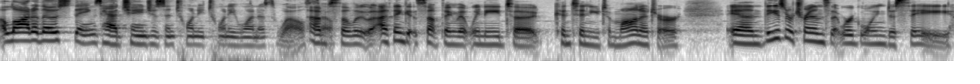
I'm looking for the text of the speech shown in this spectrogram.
a lot of those things had changes in 2021 as well. So. Absolutely. I think it's something that we need to continue to monitor. And these are trends that we're going to see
